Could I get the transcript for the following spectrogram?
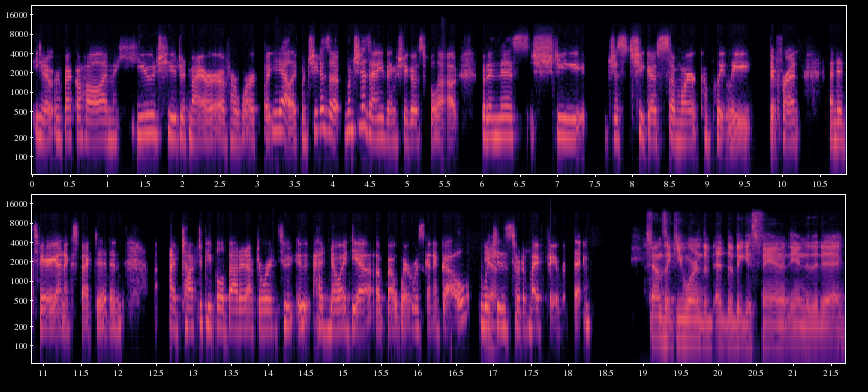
you know Rebecca Hall. I'm a huge, huge admirer of her work. But yeah, like when she does a when she does anything, she goes full out. But in this, she just she goes somewhere completely different, and it's very unexpected. And I've talked to people about it afterwards who had no idea about where it was going to go, which yeah. is sort of my favorite thing. Sounds like you weren't the, the biggest fan at the end of the day.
